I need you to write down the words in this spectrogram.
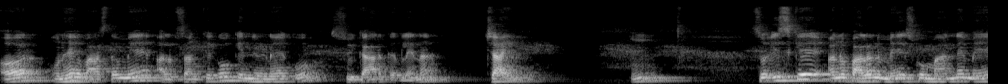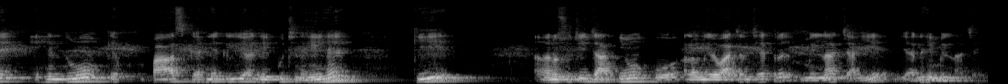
और उन्हें वास्तव में अल्पसंख्यकों के निर्णय को स्वीकार कर लेना चाहिए। सो इसके अनुपालन में, इसको मानने में हिंदुओं के पास कहने के लिए अधिक कुछ नहीं है कि अनुसूचित जातियों को अलग निर्वाचन क्षेत्र मिलना चाहिए या नहीं मिलना चाहिए?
